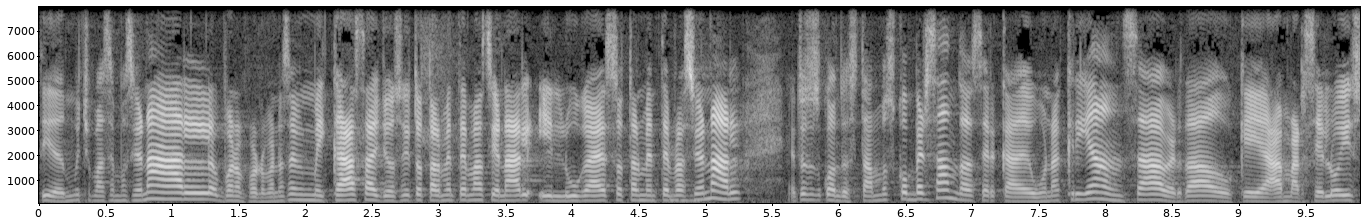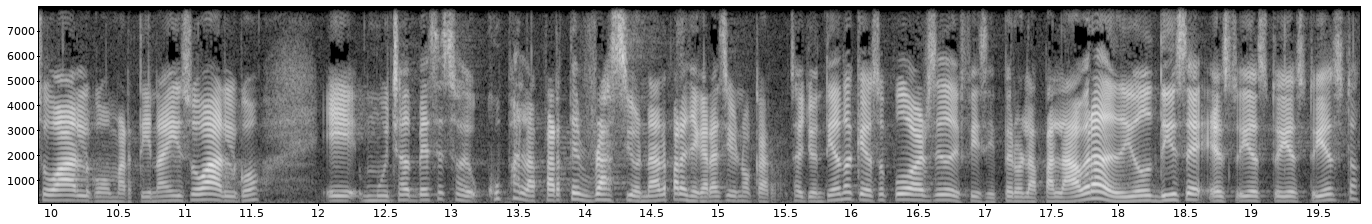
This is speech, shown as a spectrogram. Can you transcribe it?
es mucho más emocional, bueno, por lo menos en mi casa yo soy totalmente emocional y Luga es totalmente racional, entonces cuando estamos conversando acerca de una crianza, ¿verdad? O que a Marcelo hizo algo, Martina hizo algo, eh, muchas veces se ocupa la parte racional para llegar a decir no, caro. O sea, yo entiendo que eso pudo haber sido difícil, pero la palabra de Dios dice esto y esto y esto y esto,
